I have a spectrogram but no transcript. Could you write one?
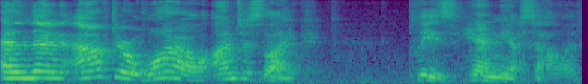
And then after a while, I'm just like, please hand me a salad.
